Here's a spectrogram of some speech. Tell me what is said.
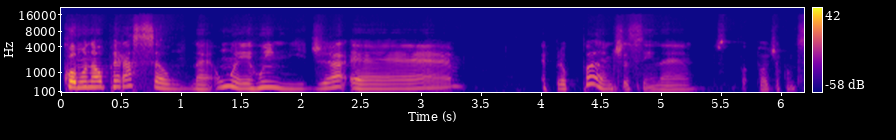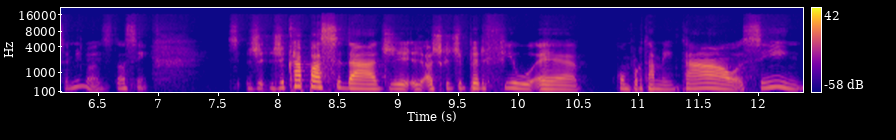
como na operação, né? Um erro em mídia é, é preocupante, assim, né? Pode acontecer milhões. Então, assim, de, de capacidade, acho que de perfil é, comportamental, assim,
